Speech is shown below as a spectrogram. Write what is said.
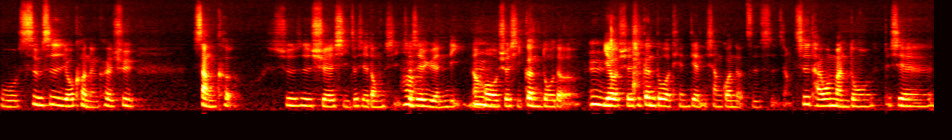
我是不是有可能可以去上课，就是学习这些东西、这些原理，然后学习更多的，嗯也有学习更多的甜点相关的知识。这样，其实台湾蛮多一些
